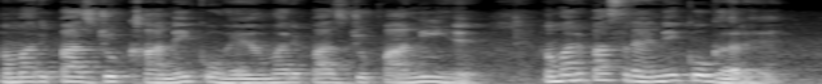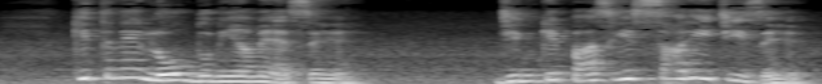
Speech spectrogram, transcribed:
हमारे पास जो खाने को है, हमारे पास जो पानी है, हमारे पास रहने को घर है। कितने लोग दुनिया में ऐसे हैं जिनके पास ये सारी चीज़ें हैं।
